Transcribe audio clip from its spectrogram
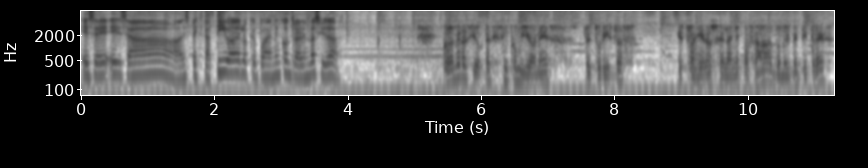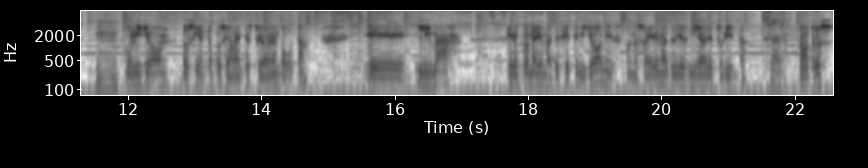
ese, esa expectativa de lo que puedan encontrar en la ciudad? Colombia recibió casi 5 millones de turistas extranjeros el año pasado, 2023. Ujú. Un millón doscientos aproximadamente estuvieron en Bogotá. Eh, Lima tiene un promedio de más de 7 millones, Buenos Aires más de 10 millones de turistas. Claro. Nosotros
